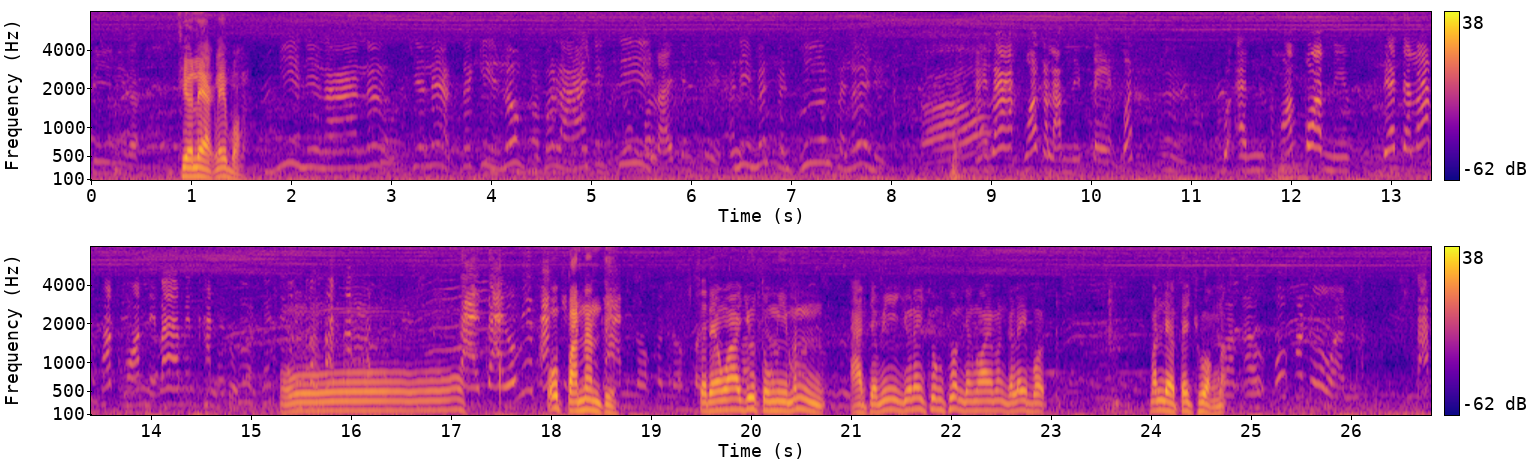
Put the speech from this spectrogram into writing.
ปีนี่แหละเทื่อแรกเลยบ่นี่นี่ล่ะเลิกเที่ยแรกตะกี้ลงกับบ่หลายจังซี่ก็หลายจังสิอันนี้มันเป็นพื้นไปเลยนี่ให้ว่าหัวกะหลำนี่แตกเบดเอออันหอมป้อมนี่เดือนจะล่ำพักหอมนี่ว่ามันคันสุกโอ้ ตายตายว่ามีพักโอ้ปานนั่นติปานดอกคนดอกแสดงว่าอยู่ตรงนี้มันอาจจะมีอยู่ในชุมชนจังน้อยมันก็เลยบ่มันแล้วแต่ช่วงดอเนาะกเอาพวกเขาโดนตัด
